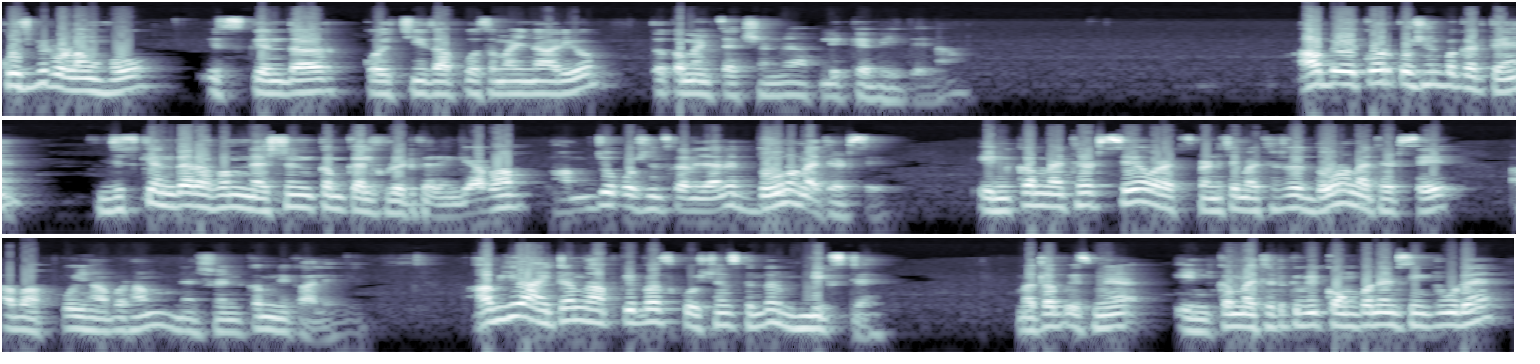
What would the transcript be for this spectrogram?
कुछ भी प्रॉब्लम हो, इसके अंदर कोई चीज़ आपको समझ ना आ रही हो तो कमेंट सेक्शन में आप लिख के भेज देना। अब एक और क्वेश्चन पकड़ते हैं, जिसके अंदर अब हम नेशनल इनकम कैलकुलेट करेंगे। अब हम हम जो क्वेश्चन करने जा रहे हैं, दोनों मेथड से इनकम मेथड से और एक्सपेंडिचर मेथड से, दोनों मेथड से अब आपको यहाँ पर हम नेशनल इनकम निकालेंगे। अब ये आइटम आपके पास क्वेश्चन के अंदर मिक्सड है। मतलब इसमें इनकम मेथड के भी कॉम्पोनेंट्स इंक्लूड हैं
